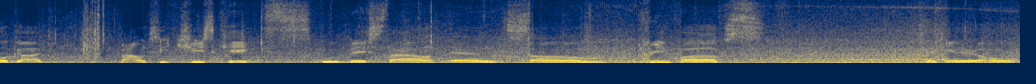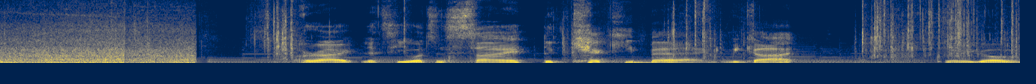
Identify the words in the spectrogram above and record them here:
all got bouncy cheesecakes, ube style, and some cream puffs. Taking it home. All right, let's see what's inside the keki bag. We got, there we go, the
